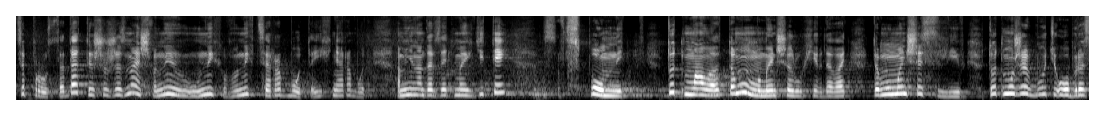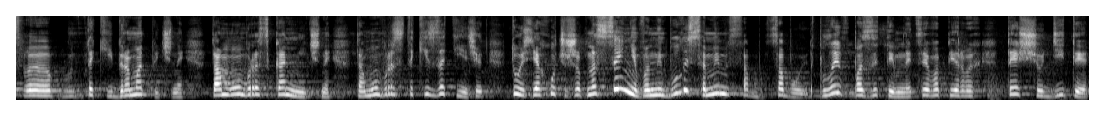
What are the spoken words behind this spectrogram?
це просто, да, ти ж вже знаєш, вони, у, них, у них це робота, їхня робота. А мені треба взяти моїх дітей, вспомнити. Тут мало, тому менше рухів давати, тому менше слів. Тут може бути образ е, такий драматичний, там образ комічний, там образ такий затінчий. Тобто я хочу, щоб на сцені вони були самими собою. Вплив позитивний. Це, во-первых, те, що діти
